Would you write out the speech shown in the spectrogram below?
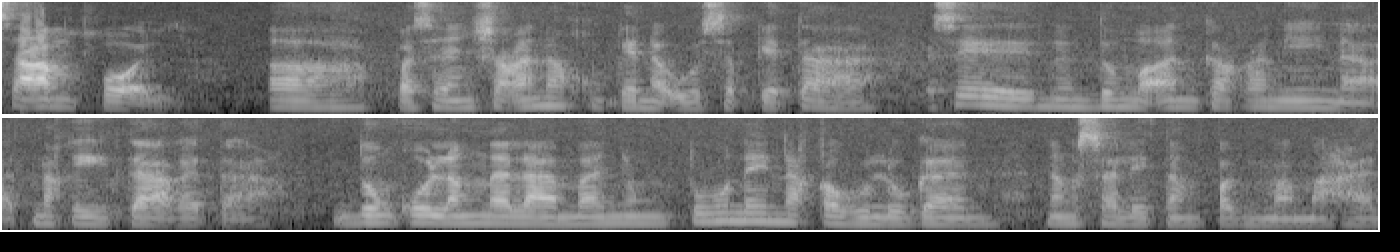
Sample. Ah, pasensya ka na kung kinausap kita ha. Kasi nung dumaan ka kanina at nakita kita, doon ko lang nalaman yung tunay na kahulugan ng salitang pagmamahal.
